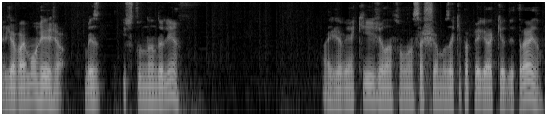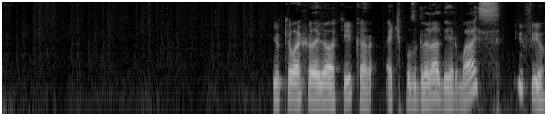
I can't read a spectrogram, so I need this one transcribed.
Ele já vai morrer já. Mesmo stunando ali, ó. Aí já vem aqui, já lança um lança-chamas aqui pra pegar aqui de trás, ó. E o que eu acho legal aqui, cara, é tipo os granadeiros. Mas, enfim, ó.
